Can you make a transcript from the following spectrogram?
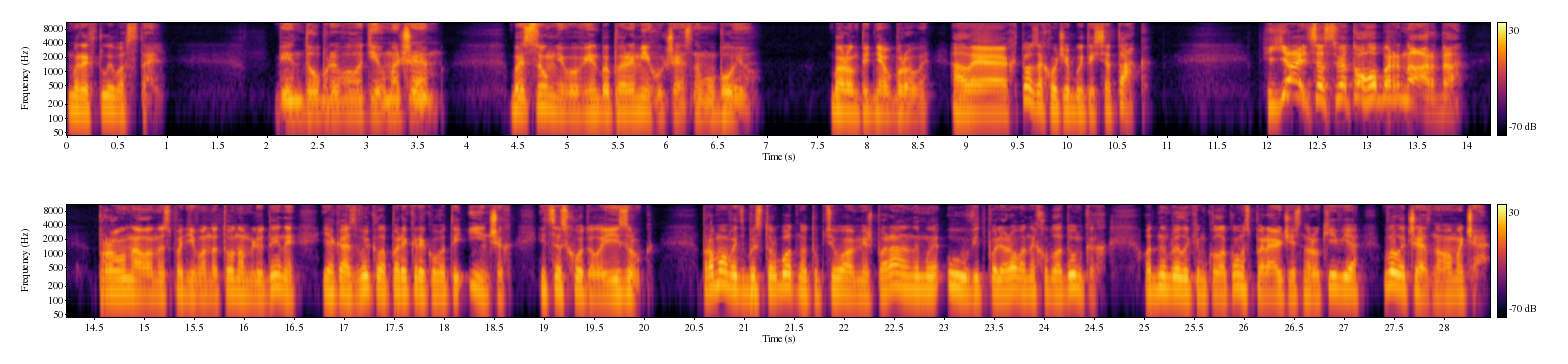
мерехтлива сталь. Він добре володів мечем. Без сумніву, він би переміг у чесному бою. Барон підняв брови. Але хто захоче битися так? Яйця святого Бернарда. пролунало несподівано тоном людини, яка звикла перекрикувати інших, і це сходило їй з рук. Промовець безтурботно тупцював між пораненими у відполірованих обладунках, одним великим кулаком спираючись на руків'я величезного меча.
